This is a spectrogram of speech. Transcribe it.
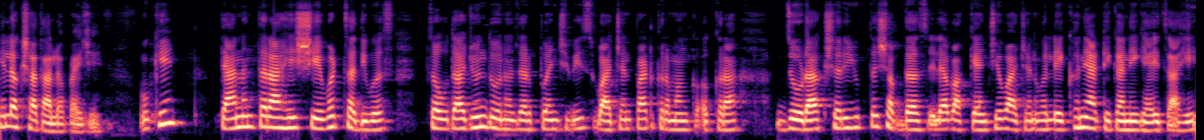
हे लक्षात आलं पाहिजे. ओके? त्यानंतर आहे शेवटचा दिवस. चौदा जून दोन हजार पंचवीस वाचनपाठ क्रमांक अकरा. जोडाक्षरयुक्त शब्द असलेल्या वाक्यांचे वाचन व लेखन या ठिकाणी घ्यायचं आहे.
